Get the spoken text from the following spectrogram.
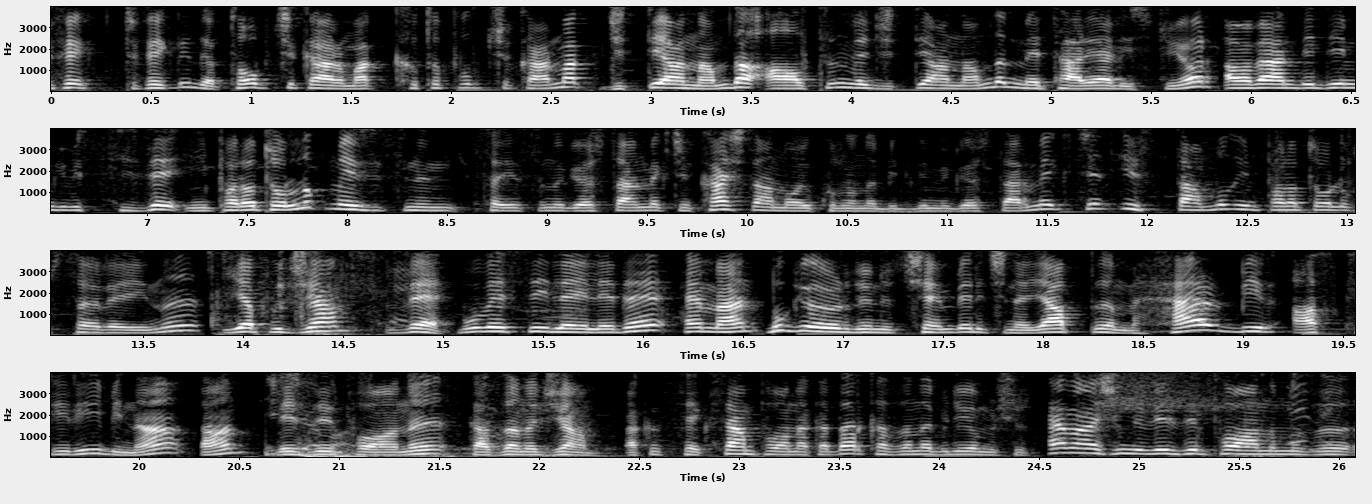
tüfek tüfek değil de top çıkarmak, katapult çıkarmak ciddi anlamda altın ve ciddi anlamda materyal istiyor. Ama ben dediğim gibi size İmparatorluk Meclisi'nin sayısını göstermek için kaç tane oy kullanabildiğimi göstermek için İstanbul İmparatorluk Sarayı'nı yapacağım ve bu vesileyle de hemen bu gördüğünüz çember içine içine yaptığım her bir askeri binadan vezir puanı kazanacağım. Bakın 80 puana kadar kazanabiliyormuşuz. Hemen şimdi vezir puanımızı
